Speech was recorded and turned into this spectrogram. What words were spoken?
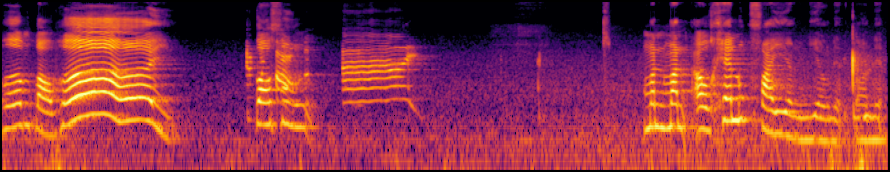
เพิ่มต่อเพิ่มต่อสูง ได้ มันมันเอาแค่ลูกไฟอย่างเดียวเนี่ยตอนเนี้ย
